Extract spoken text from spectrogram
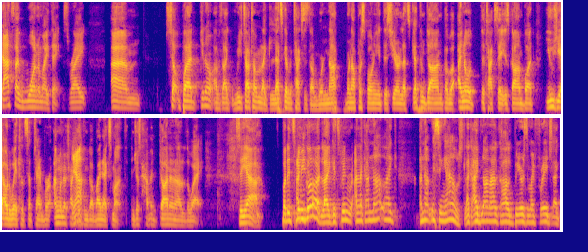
that's like one of my things, right? Um, so, but you know, I was like, reach out to them, like, let's get the taxes done. We're not, we're not postponing it this year. Let's get them done. But I know the tax day is gone, but usually I would wait till September. I'm going to try Yeah. to get them done by next month and just have it done and out of the way. So yeah, but it's been mean- good. Like it's been, and like I'm not like I'm not missing out. Like I've non-alcoholic beers in my fridge. Like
